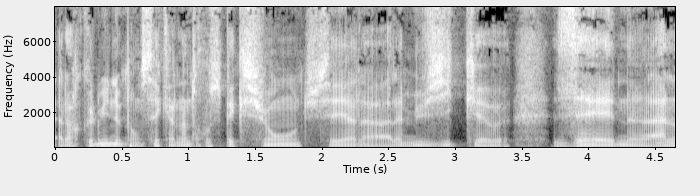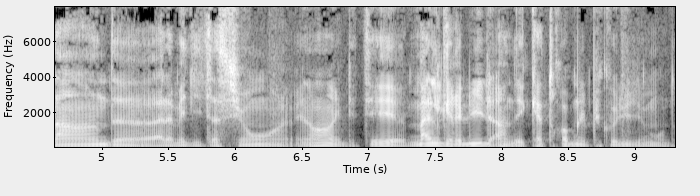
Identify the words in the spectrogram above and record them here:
alors que lui ne pensait qu'à l'introspection, tu sais, à la, à la musique euh, zen, à l'Inde, à la méditation. Et non, il était malgré lui l'un des quatre hommes les plus connus du monde.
